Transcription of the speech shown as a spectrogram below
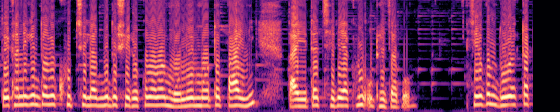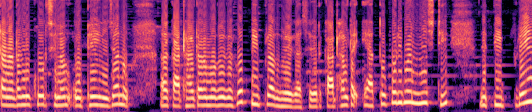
তো এখানে কিন্তু আমি খুঁজছিলাম, কিন্তু সেরকম আমার মনের মতো পাইনি। তাই এটা ছেড়ে এখন উঠে যাব। সেরকম দু একটা টানাটানি করছিলাম ওঠেইনি জানো? আর কাঁঠালটার মধ্যে দেখো পিঁপড়া ধরে গেছে। আর কাঁঠালটা এত পরিমাণ মিষ্টি যে পিঁপড়েই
